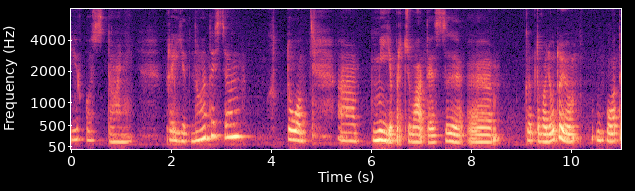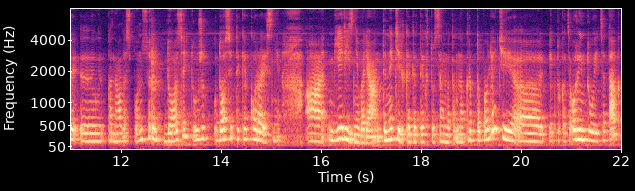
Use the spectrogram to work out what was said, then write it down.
І останній. Приєднатися. Хто вміє працювати з е, криптовалютою, боти, е, канали спонсорів досить дуже досить таки корисні. А є різні варіанти, не тільки для тих, хто саме там на криптовалюті, е, як то кажуть, орієнтується, так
